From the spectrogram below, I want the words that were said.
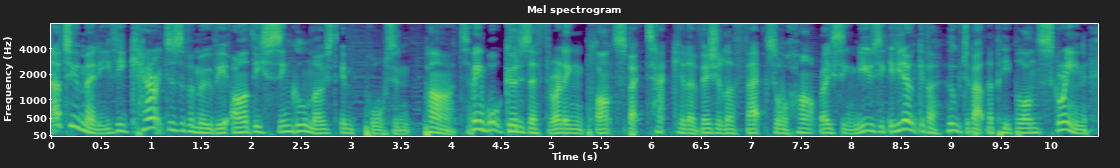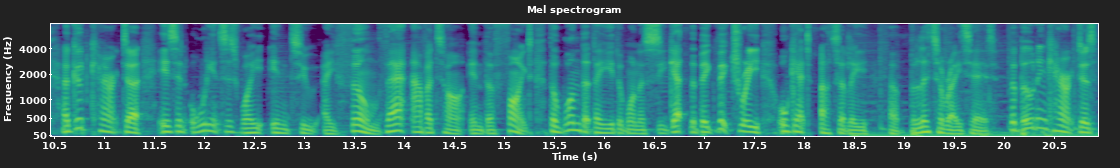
Now, to many, the characters of a movie are the single most important part. I mean, what good is a thrilling plot, spectacular visual effects, or heart racing music if you don't give a hoot about the people on screen? A good character is an audience's way into a film, their avatar in the fight, the one that they either want to see get the big victory or get utterly obliterated. But building characters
